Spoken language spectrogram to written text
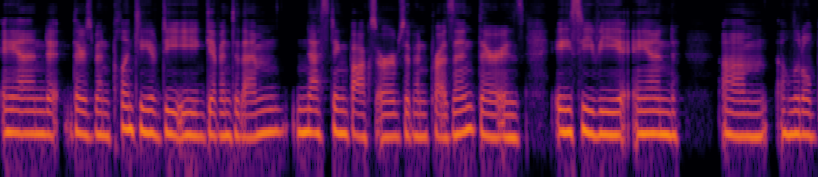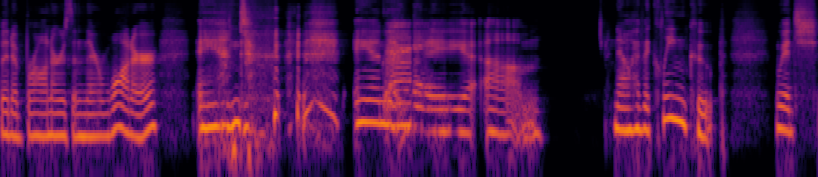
and there's been plenty of DE given to them. Nesting box herbs have been present. There is ACV and um, a little bit of Bronner's in their water, and and Dang. they um, now have a clean coop, which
